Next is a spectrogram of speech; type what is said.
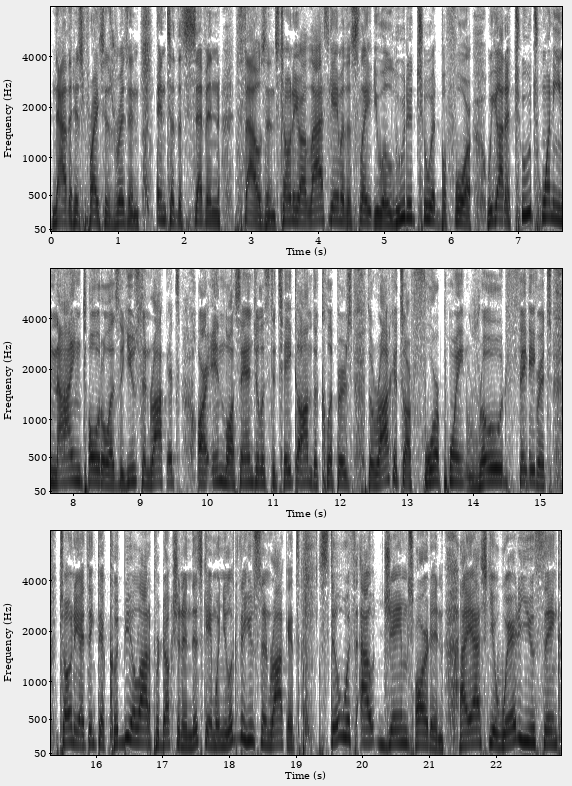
now that his price has risen into the 7,000s. Tony, our last game of the slate, you alluded to it before. We got a 229 total as the Houston Rockets are in Los Angeles to take on the Clippers. The Rockets are four point road favorites. Tony, I think there could be a lot of production in this game. When you look at the Houston Rockets, still without James Harden, I ask you, where do you think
